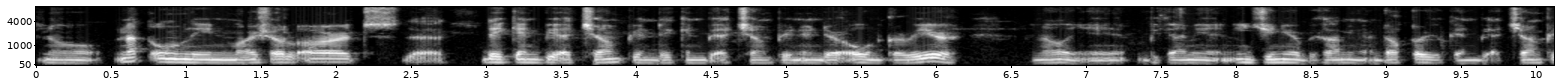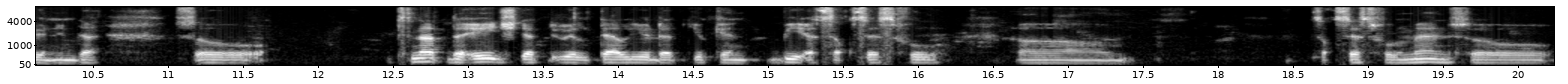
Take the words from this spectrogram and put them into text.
You know, not only in martial arts that they can be a champion, they can be a champion in their own career. You know, eh, becoming an engineer, becoming a doctor, you can be a champion in that. So it's not the age that will tell you that you can be a successful um, successful man so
